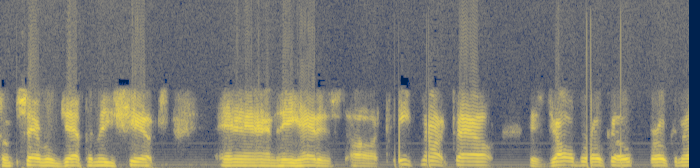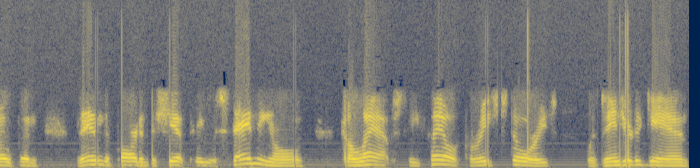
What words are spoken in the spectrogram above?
some several Japanese ships, and he had his uh, teeth knocked out, his jaw broke op- broken open. Then the part of the ship he was standing on collapsed. He fell three stories, was injured again.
